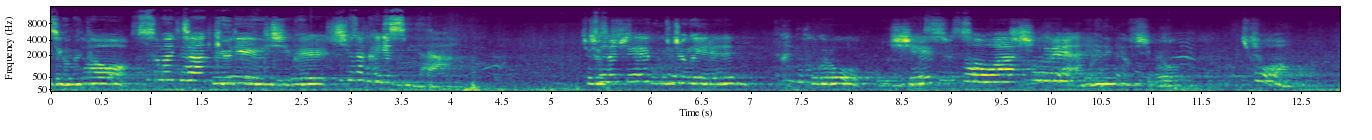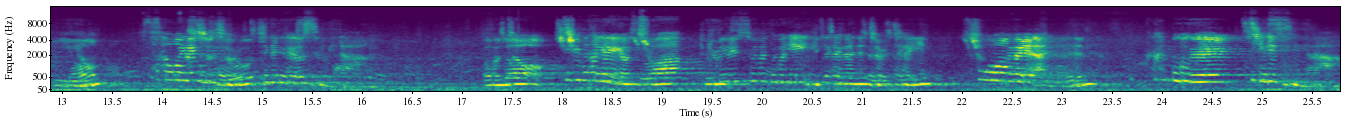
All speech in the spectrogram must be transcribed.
지금부터 수문장 교대 의식을 시작하겠습니다. 조선시대 공중의례는 큰 북으로 의식의 순서와 신도를 알리는 형식으로 초엄, 이엄, 삼엄의 순서로 진행되었습니다. 먼저 취판의 연주와 교대 수문군이 입장하는 절차인 초엄을 알리는 큰 북을 치겠습니다.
